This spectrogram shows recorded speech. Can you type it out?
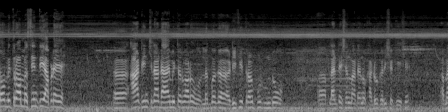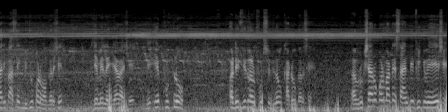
તો મિત્રો, આ મશીનથી આપણે આઠ ઇંચના ડાયામીટરવાળો લગભગ અઢીથી ત્રણ ફૂટ ઊંડો પ્લાન્ટેશન માટેનો ખાડો કરી શકીએ છીએ. અમારી પાસે એક બીજું પણ વગર છે, જે મેં લઈ આવ્યા છે, જે એક ફૂટનો, અઢીથી ત્રણ ફૂટ સુધીનો ખાડો કરશે. વૃક્ષારોપણ માટે સાયન્ટિફિક વે એ છે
